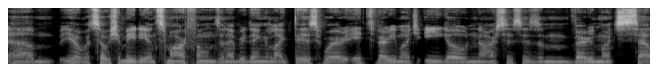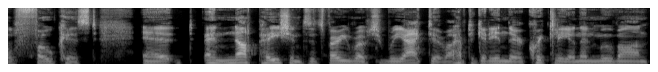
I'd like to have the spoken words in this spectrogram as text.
um, you know, with social media and smartphones and everything like this, where it's very much ego, narcissism, very much self-focused, uh, and not patience. It's very much reactive. I have to get in there quickly and then move on.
